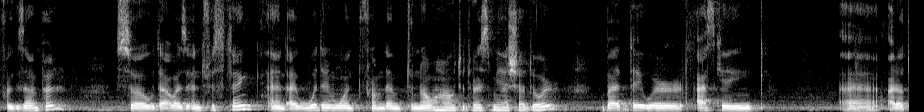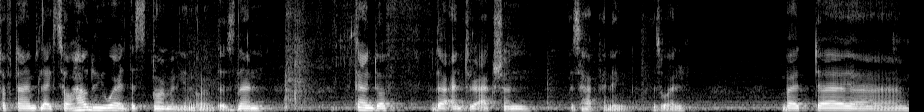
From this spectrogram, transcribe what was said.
for example. So that was interesting, and I wouldn't want from them to know how to dress me a chador, but they were asking uh, a lot of times, like, so how do you wear this normally and all this? Then, kind of the interaction was happening as well. But uh,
